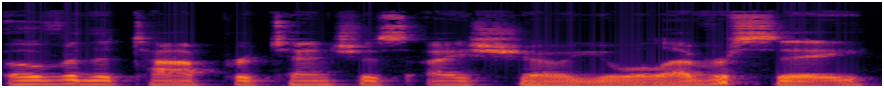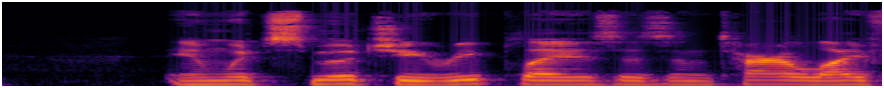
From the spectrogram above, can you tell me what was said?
over the top pretentious ice show you will ever see, in which Smoochy replays his entire life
